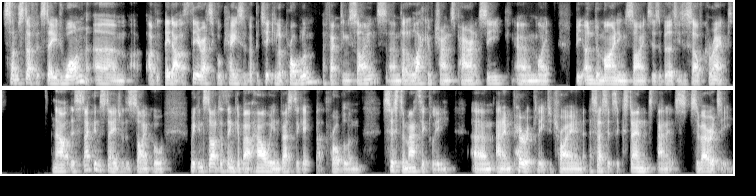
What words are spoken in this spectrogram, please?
some stuff at stage one. Um, I've laid out a theoretical case of a particular problem affecting science, um, that a lack of transparency um, might be undermining science's ability to self-correct. Now, at the second stage of the cycle, we can start to think about how we investigate that problem systematically um, and empirically to try and assess its extent and its severity.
